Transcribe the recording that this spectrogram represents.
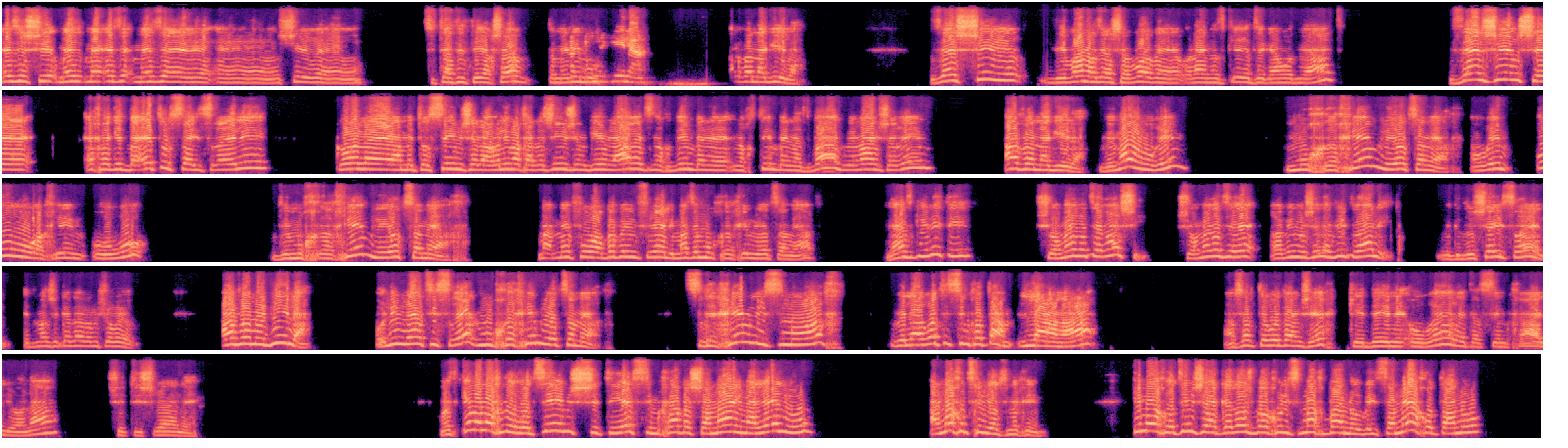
איזה שיר, מאיזה, מאיזה אה, שיר אה, ציטטתי עכשיו? את המילים... נגילה. הווה נגילה. זה שיר, דיברנו על זה השבוע ואולי נזכיר את זה גם עוד מעט. זה שיר ש... איך להגיד, באתוס הישראלי, כל המטוסים של העולים החדשים שמגיעים לארץ נוחתים, נוחתים בנתב"ג, ומה הם שרים? הווה נגילה. ומה הם אומרים? מוכרחים להיות שמח. אומרים, אורו אחים אורו, ומוכרחים להיות שמח. מה, מאיפה, הרבה פעמים הפריע לי, מה זה מוכרחים להיות שמח? ואז גיליתי שאומר את זה רש"י, שאומר את זה רבי משה דוד ואלי, מקדושי ישראל, את מה שכתב המשורר. אבא נגילה, עולים לארץ ישראל, מוכרחים להיות שמח. צריכים לשמוח ולהראות את שמחתם. למה? עכשיו תראו את ההמשך, כדי לעורר את השמחה העליונה שתשרה עליהם. אומרת, אם אנחנו רוצים שתהיה שמחה בשמיים עלינו, אנחנו צריכים להיות שמחים. אם אנחנו רוצים שהקדוש ברוך הוא ישמח בנו וישמח אותנו,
